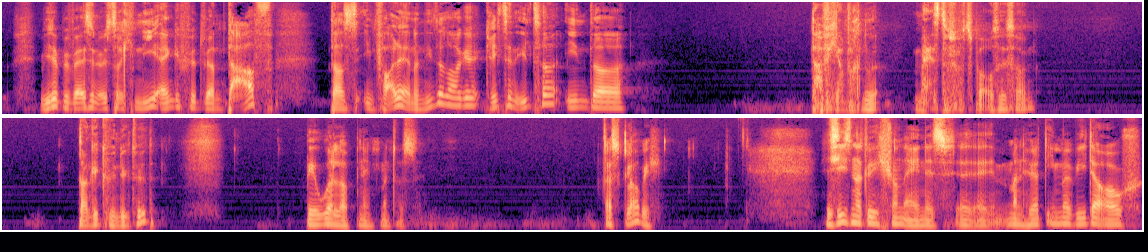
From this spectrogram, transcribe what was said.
Wiederbeweis in Österreich nie eingeführt werden darf, dass im Falle einer Niederlage Christian Ilzer in der, darf ich einfach nur Meisterschaftspause sagen, dann gekündigt wird? Beurlaubt nennt man das. Das glaube ich. Es ist natürlich schon eines. äh, Man hört immer wieder auch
